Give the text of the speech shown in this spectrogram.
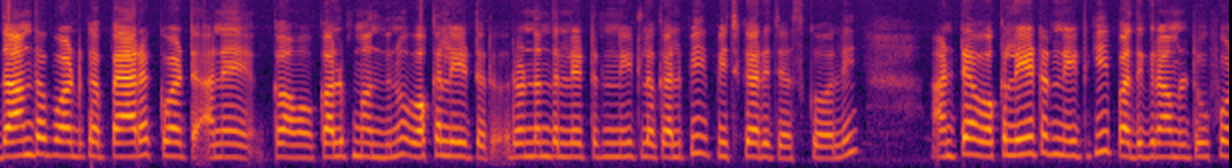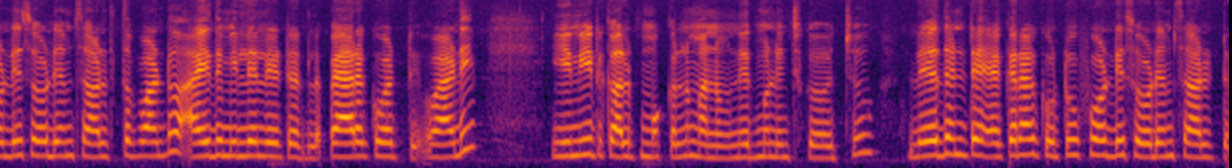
దాంతోపాటుగా ప్యారక్వాట్ అనే క- కలుపు మందును ఒక లీటర్ రెండు వందల లీటర్ నీటిలో కలిపి పిచికారీ చేసుకోవాలి. అంటే ఒక లీటర్ నీటికి పది గ్రాములు టూ ఫోర్ సోడియం సాల్ట్తో పాటు ఐదు మిల్లీ లీటర్లు ప్యారక్వాట్ వాడి ఈ నీటి కలుపు మొక్కలను మనం నిర్మూలించుకోవచ్చు. లేదంటే ఎకరాకు టూ ఫోర్ సోడియం సాల్ట్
